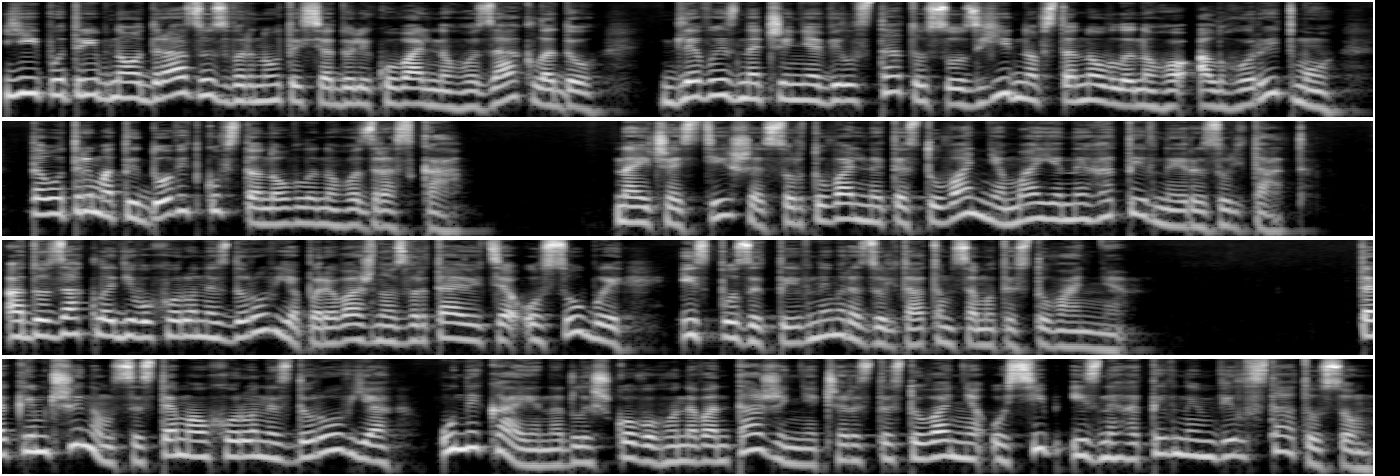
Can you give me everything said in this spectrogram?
їй потрібно одразу звернутися до лікувального закладу для визначення ВІЛ-статусу згідно встановленого алгоритму та отримати довідку встановленого зразка. Найчастіше сортувальне тестування має негативний результат, а до закладів охорони здоров'я переважно звертаються особи із позитивним результатом самотестування. Таким чином, система охорони здоров'я уникає надлишкового навантаження через тестування осіб із негативним ВІЛ-статусом,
